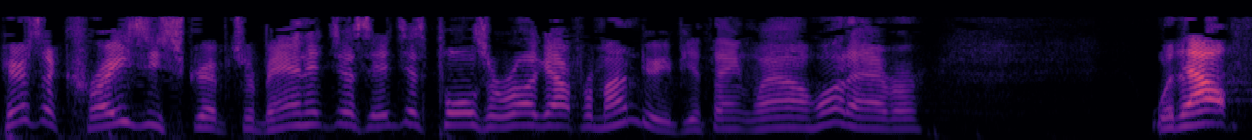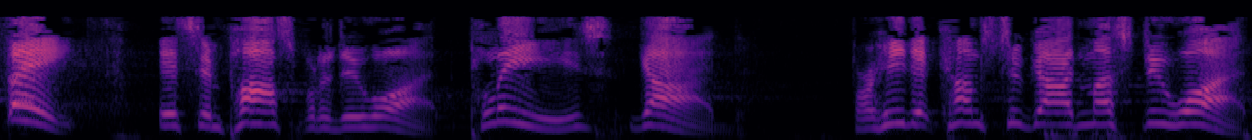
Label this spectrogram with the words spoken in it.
Here's a crazy scripture, man. It just it just pulls a rug out from under you if you think, well, whatever. Without faith, it's impossible to do what? Please God. For he that comes to God must do what?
